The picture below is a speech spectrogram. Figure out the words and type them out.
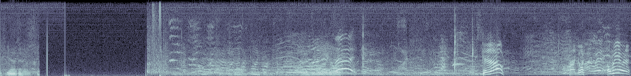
After a On, Nutt. Away with it!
